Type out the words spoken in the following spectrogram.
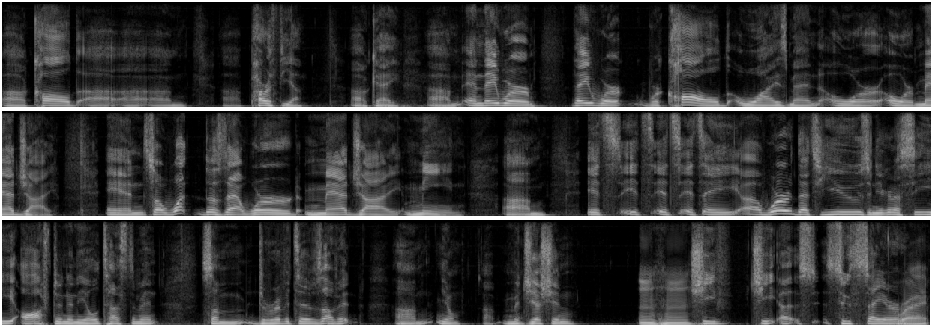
uh, called uh, uh, um, uh, Parthia. Okay, um, and they were they were were called wise men or or magi. And so, what does that word magi mean? Um, it's it's it's it's a, uh word that's used, and you're going to see often in the Old Testament some derivatives of it. Um, you know, uh, magician, chief, chief uh, soothsayer, Right.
